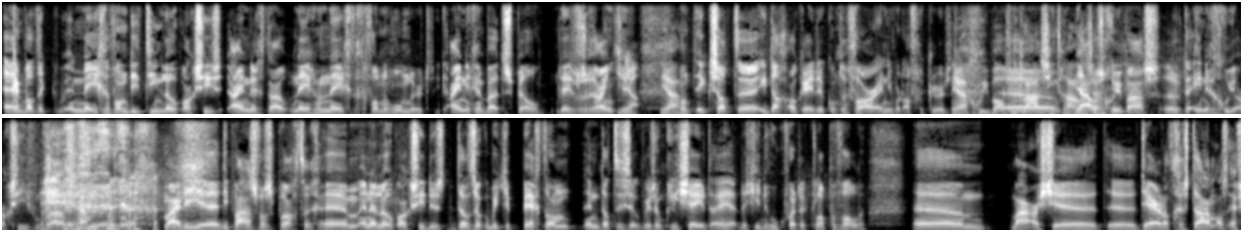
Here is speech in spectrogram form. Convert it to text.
En wat ik, 9 van die 10 loopacties eindigt, nou 99 van de 100, die eindigen in buitenspel. Deze was een randje. Ja. ja, Want ik zat, eh, ik dacht, oké, er komt een VAR en die wordt afgekeurd. ja goede bal van Eh, Klaasie trouwens. Ja, dat was een goede paas. Dat was ook de enige goede actie van Klaas. Die, maar die, eh, die paas was prachtig. Ehm, en een loopactie. Dus dat is ook een beetje pech dan. En dat is ook weer zo'n cliché. Dat, dat je in de hoek waar de klappen vallen. Ehm, maar als je eh, derde had gestaan als FC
